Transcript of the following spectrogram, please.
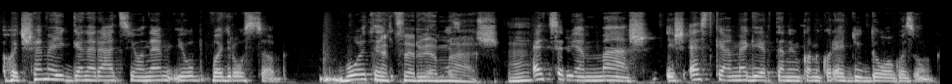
hogy semmelyik generáció nem jobb vagy rosszabb. Volt egy egyszerűen ez, más. Hm? Egyszerűen más, és ezt kell megértenünk, amikor együtt dolgozunk.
